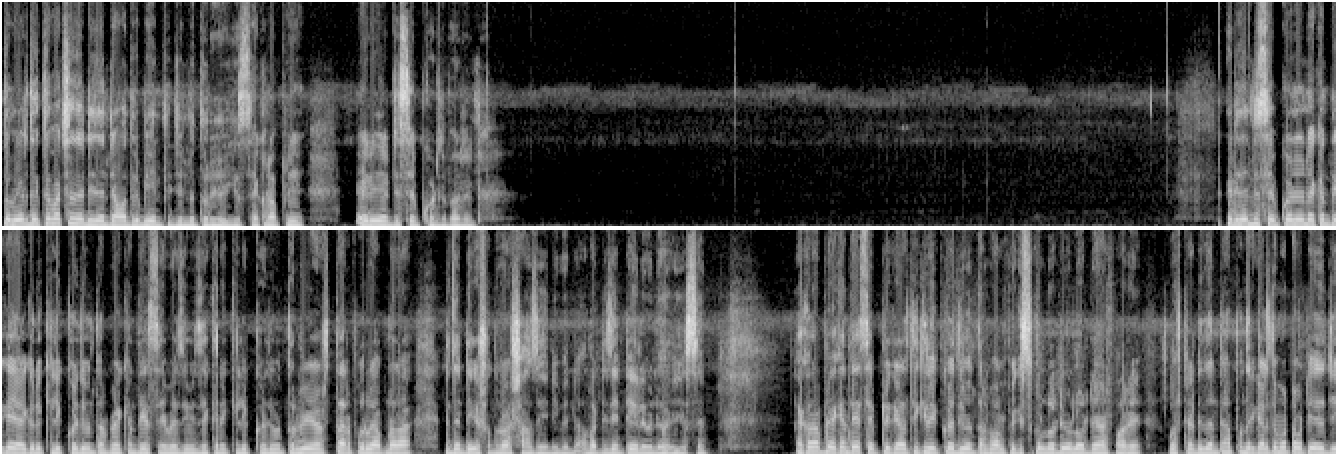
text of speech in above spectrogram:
তো বের দেখতে পাচ্ছেন যে ডিজাইনটি আমাদের বিএনপির জন্য তৈরি হয়ে গেছে। এখন আপনি এই ডিজাইনটি সেভ করতে পারেন। এই যদি সেভ করার জন্য এখান থেকে আইকনে ক্লিক করে দেবেন, তারপর এখান থেকে সেভ এজ ইমেজ এখানে ক্লিক করে দেবেন, তারপরে তারপরে আপনারা ডিজাইনটিকে সুন্দরভাবে সাজিয়ে নেবেন। আমার ডিজাইনটি এলোমেলো হয়ে গেছে। এখন আপনি এখান থেকে সেফটি গ্যালারিতে ক্লিক করে দেবেন, তারপর অল্প স্কুল লোড লোড নেওয়ার পরে পোস্টার ডিজাইনটা আপনাদের গ্যালারিতে মোটামুটি যে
